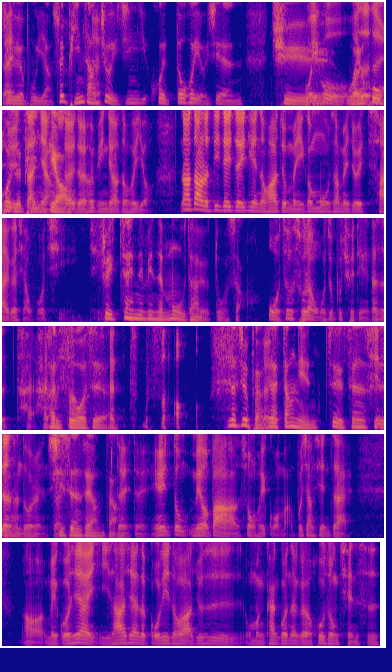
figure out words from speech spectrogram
就又不一样，所以平常就已经会都会有一些人去维护、维护或者凭吊，对对，会平掉都会有。那到了 D-Day 这一天的话，就每一个墓上面就会插一个小国旗。所以在那边的墓大概有多少？我、哦、这个数量我就不确定，但是还还很多是 很不少，那就表示在当年这个真的是牺牲很多人，牺牲非常大。对对，因为都没有办法送回国嘛，不像现在哦。美国现在以他现在的国力的话，就是我们看过那个护送前师，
